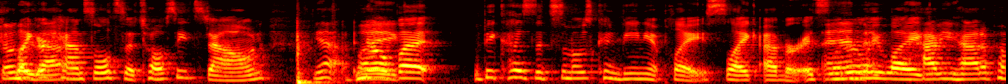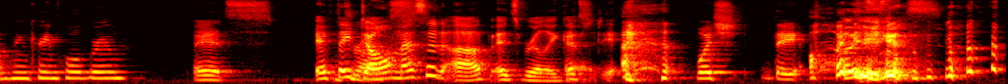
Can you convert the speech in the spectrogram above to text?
Don't like do you're canceled. Sit twelve seats down. Yeah. no, but because it's the most convenient place like ever. It's literally like have you had a pumpkin cream cold brew? It's if they drugs. don't mess it up, it's really good. it's which they always Yes.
